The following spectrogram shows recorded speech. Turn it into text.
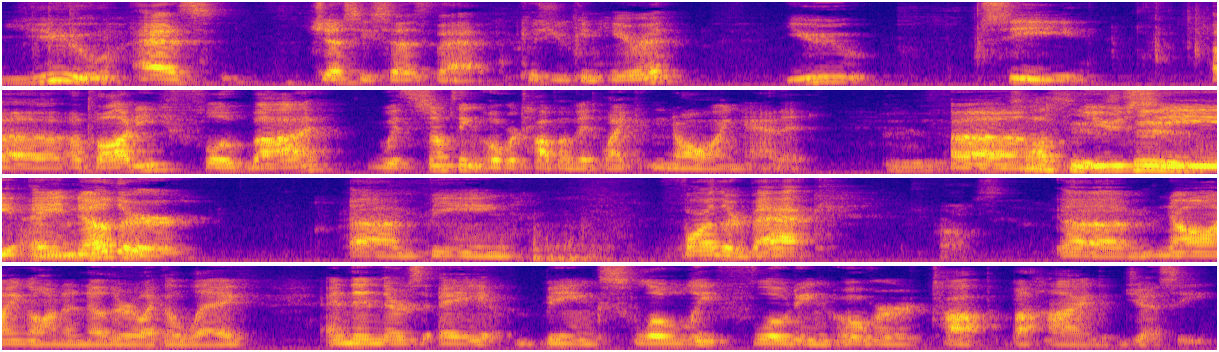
You, as Jesse says that, because you can hear it, you see uh, a body float by with something over top of it, like gnawing at it. Um, you too. see another um, being farther back, um, gnawing on another, like a leg. And then there's a being slowly floating over top behind Jesse.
